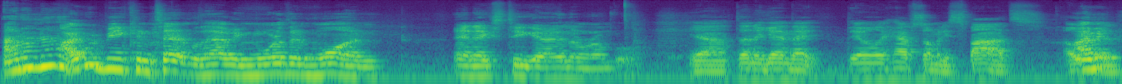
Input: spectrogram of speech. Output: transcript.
I don't know. I would be content with having more than one NXT guy in the Rumble. Yeah. Then again, they they only have so many spots open. I mean,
